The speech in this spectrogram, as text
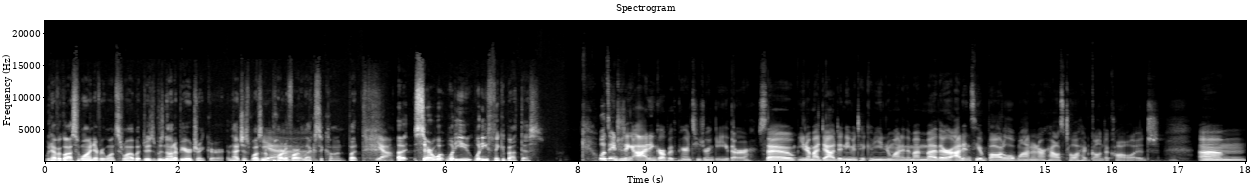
would have a glass of wine every once in a while, but was not a beer drinker, and that just wasn't a part of our lexicon. But Yeah. uh, Sarah, what what do you what do you think about this? Well, it's interesting. I didn't grow up with parents who drink either. So, you know, my dad didn't even take communion wine. And then my mother, I didn't see a bottle of wine in our house till I had gone to college. Um,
